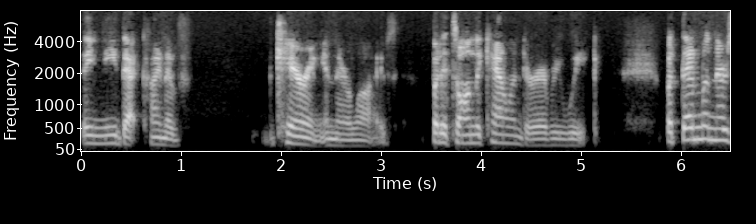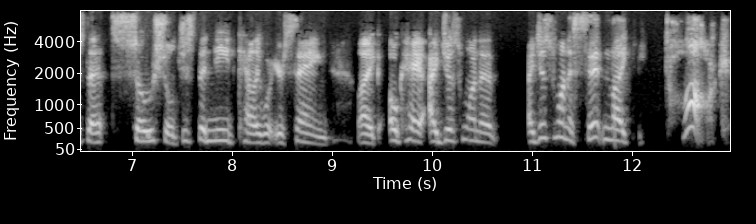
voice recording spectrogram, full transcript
they need that kind of caring in their lives. But it's on the calendar every week. But then when there's that social, just the need, Kelly, what you're saying, like, okay, I just want to, I just want to sit and like talk.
